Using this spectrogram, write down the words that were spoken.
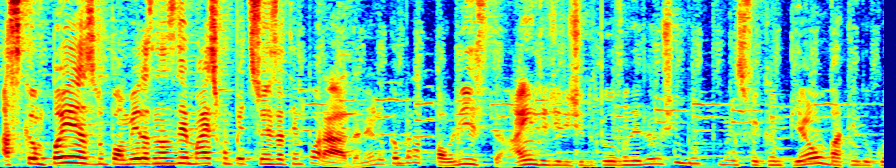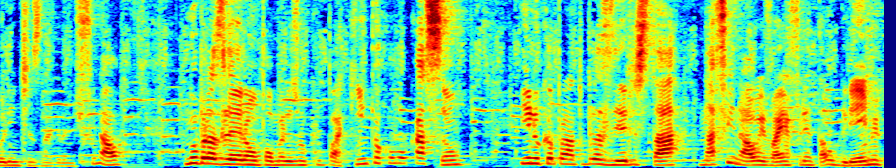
As campanhas do Palmeiras nas demais competições da temporada, né? No Campeonato Paulista, ainda dirigido pelo Vanderlei Luxemburgo, o Palmeiras foi campeão, batendo o Corinthians na grande final. No Brasileirão, o Palmeiras ocupa a quinta colocação. E no Campeonato Brasileiro está na final e vai enfrentar o Grêmio,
